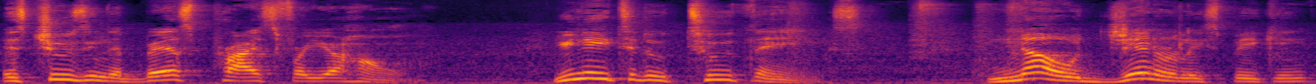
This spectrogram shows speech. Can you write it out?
is choosing the best price for your home? You need to do two things. Know, generally speaking,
